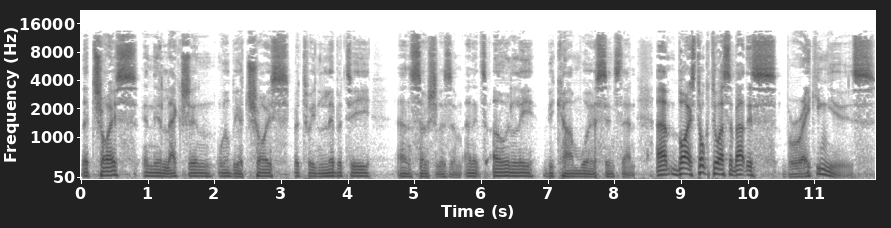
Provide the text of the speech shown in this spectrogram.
the choice in the election will be a choice between liberty and socialism, and it's only become worse since then. Um, Boris, talk to us about this breaking news.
